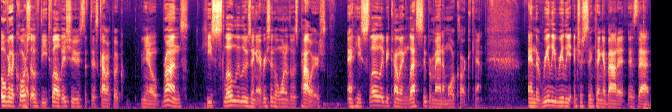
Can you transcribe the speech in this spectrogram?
over the course of the twelve issues that this comic book, you know, runs, he's slowly losing every single one of those powers, and he's slowly becoming less Superman and more Clark Kent. And the really, really interesting thing about it is that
